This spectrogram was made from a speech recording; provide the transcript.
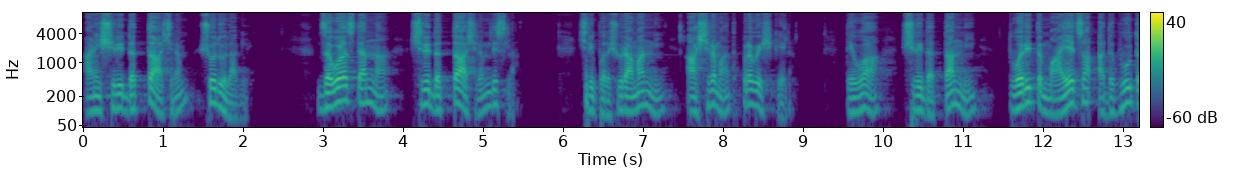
आणि श्री दत्त आश्रम शोधू लागले. जवळच त्यांना श्री दत्त आश्रम दिसला. श्री परशुरामांनी आश्रमात प्रवेश केला. तेव्हा श्री दत्तांनी त्वरित मायेचा अद्भुत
